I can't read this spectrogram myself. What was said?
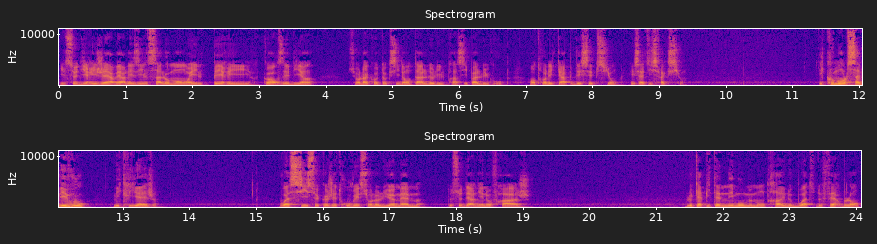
Ils se dirigèrent vers les îles Salomon et ils périrent, corps et biens, sur la côte occidentale de l'île principale du groupe, entre les caps Déception et Satisfaction. Et comment le savez-vous? m'écriai-je. Voici ce que j'ai trouvé sur le lieu même de ce dernier naufrage. Le capitaine Nemo me montra une boîte de fer blanc,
